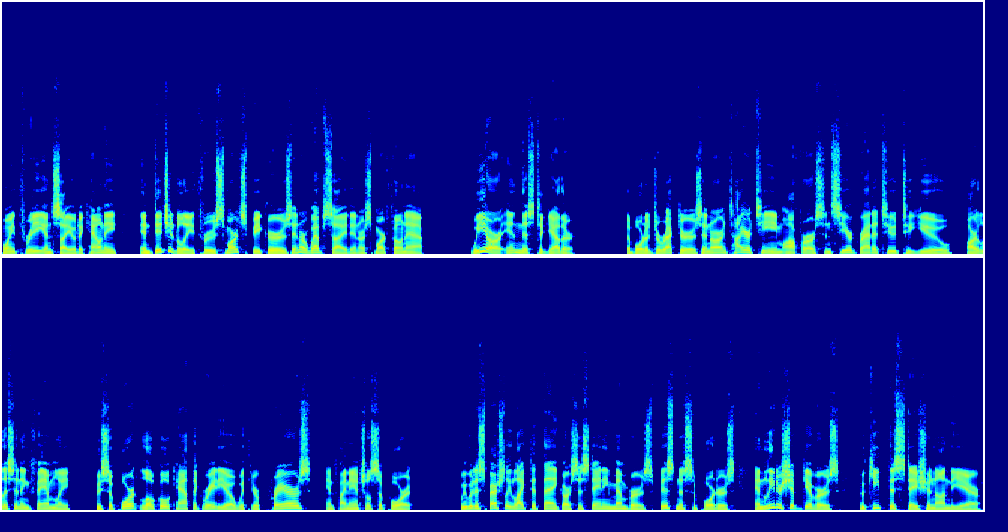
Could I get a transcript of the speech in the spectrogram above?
88.3 in Scioto County, and digitally through smart speakers in our website and our smartphone app. We are in this together. The board of directors and our entire team offer our sincere gratitude to you, our listening family who support local Catholic radio with your prayers and financial support. We would especially like to thank our sustaining members, business supporters, and leadership givers who keep this station on the air.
